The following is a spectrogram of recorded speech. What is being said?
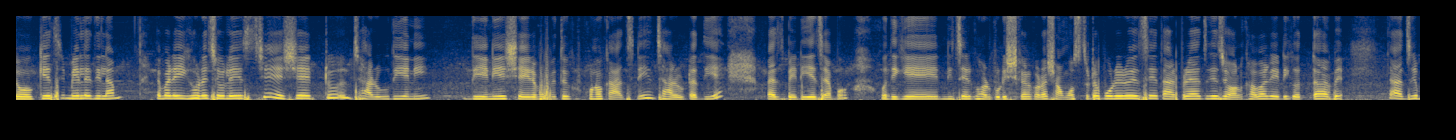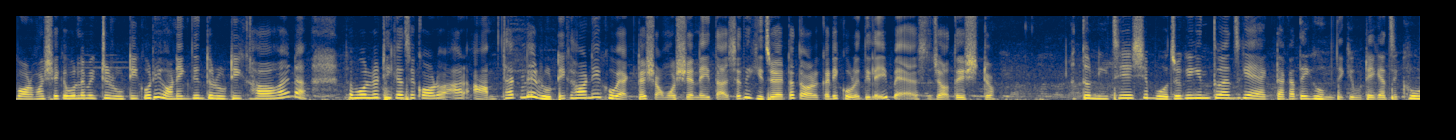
তো কেচে মেলে দিলাম। এবার এই ঘরে চলে এসেছি, এসে একটু ঝাড়ু দিয়ে নিই। দিয়ে নিয়ে সেইভাবে তো কোনো কাজ নেই, ঝাড়ুটা দিয়ে ব্যাস বেরিয়ে যাব। ওদিকে নিচের ঘর পরিষ্কার করা সমস্তটা পড়ে রয়েছে, তারপরে আজকে জল খাবার রেডি করতে হবে। তো আজকে বড়মাসেকে বললাম একটু রুটি করি অনেক দিন তো রুটি খাওয়া হয় না। তো বলল, ঠিক আছে, করো। আর আম থাকলে রুটি খাওয়া নিয়ে খুব একটা সমস্যা নেই, তার সাথে কিছু একটা তরকারি করে দিলেই ব্যাস যথেষ্ট। তো নিচে এসে বোঝোকে কিন্তু আজকে এক টাকাতেই ঘুম থেকে উঠে গেছে। খুব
